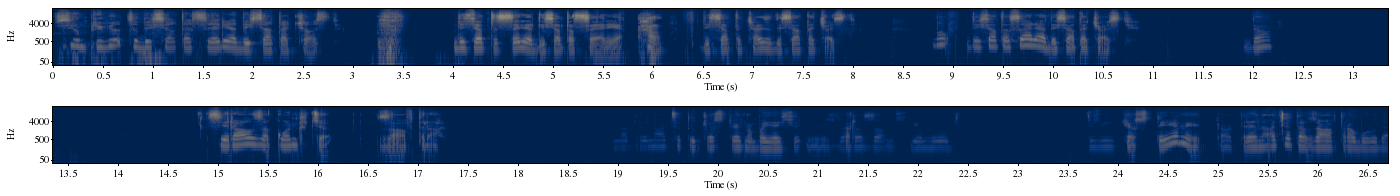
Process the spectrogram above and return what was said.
Всем привет, це 10 серія, 10 часть. 10 серія, 10 серія. 10 часть, 10 часть. Ну, 10 серія, 10 часть. Да. Серіал закончиться завтра. На 13 частину, бо я сьогодні заразом зніму дві частини, а 13 завтра буде.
